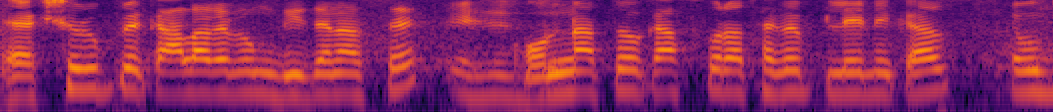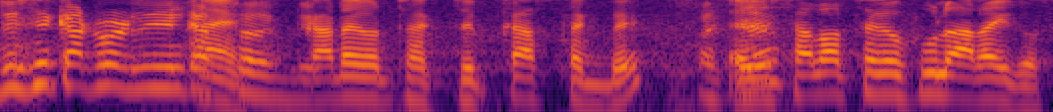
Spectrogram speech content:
একশোর উপরে কালার এবং ডিজাইন আছে। অন্যান্য কাজ করা থাকবে প্লেনে কাজ। এবং দুই কাটোয়ার ডিজাইন কাজ হ্যাঁ, থাকবে। থাকছে কাজ থাকবে। আচ্ছা। এই সালোয়ার থাকবে ফুল আড়াই গজ।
